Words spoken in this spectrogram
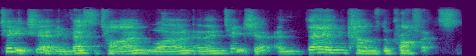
teach. Yeah, invest time, learn, and then teach it. And then comes the profits.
